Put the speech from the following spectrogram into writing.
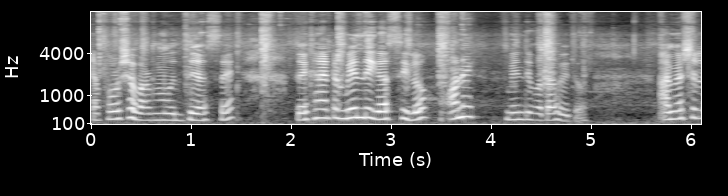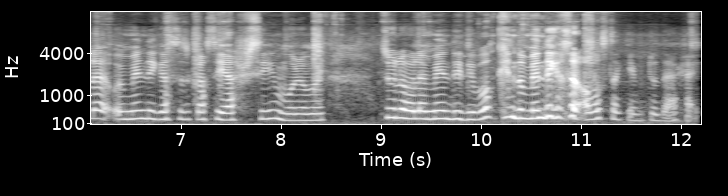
এটা পৌরসভার মধ্যে আছে। তো এখানে একটা মেহেন্দি গাছ ছিল, অনেক মেহেন্দি পাতা হইতো। আমি আসলে ওই মেহেন্দি গাছের কাছে আসছি মরমের চুলো হলে মেহেন্দি দিব, কিন্তু মেহেন্দি গাছের অবস্থা কি একটু দেখাই।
